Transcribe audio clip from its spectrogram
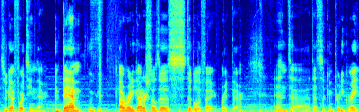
So we got 14 there. And bam, already got ourselves a stipple effect right there. And uh, that's looking pretty great.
